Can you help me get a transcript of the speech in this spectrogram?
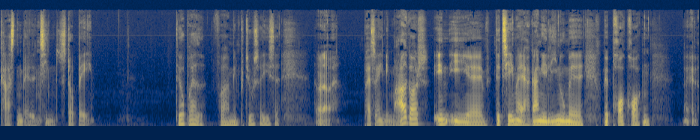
Carsten Valentin står bag. Det var brevet fra min producer Isa. Og passer egentlig meget godt ind i øh, det tema, jeg har gang i lige nu med, med prog-rocken eller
